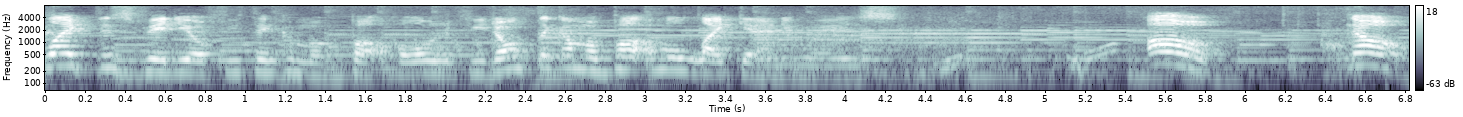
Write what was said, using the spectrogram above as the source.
Like this video if you think I'm a butthole, and if you don't think I'm a butthole, like it anyways. Oh! No!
